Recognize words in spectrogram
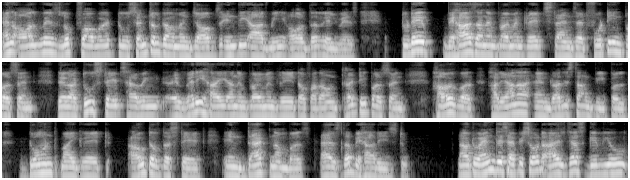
and always look forward to central government jobs in the army or the railways. Today, Bihar's unemployment rate stands at 14%. There are two states having a very high unemployment rate of around 30%. However, Haryana and Rajasthan people don't migrate out of the state in that numbers as the Biharis do. Now, to end this episode, I'll just give you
